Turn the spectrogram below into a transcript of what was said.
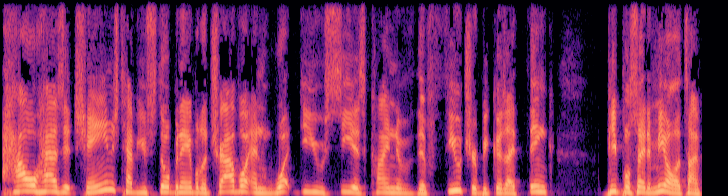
How has it changed? Have you still been able to travel? And what do you see as kind of the future? Because I think people say to me all the time,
